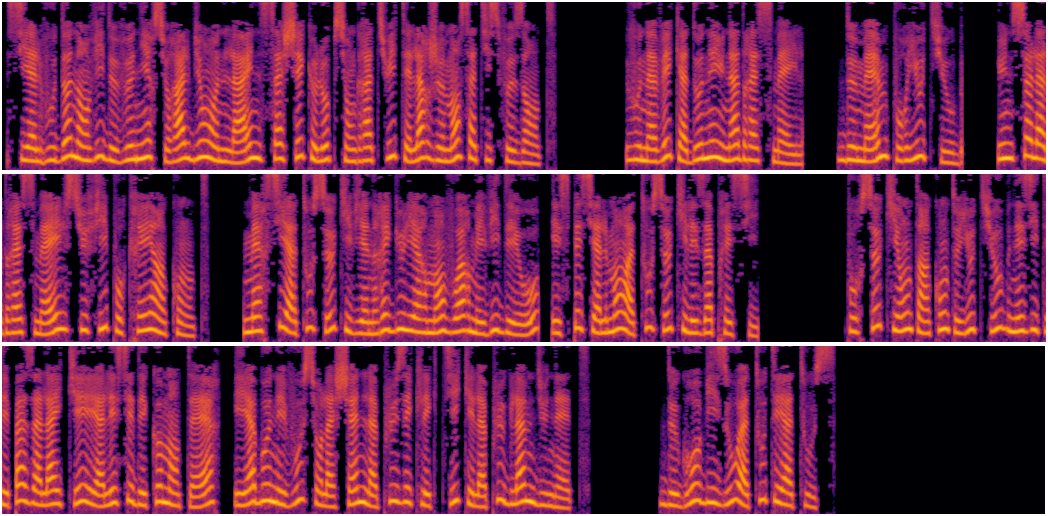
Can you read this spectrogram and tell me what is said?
Si elle vous donne envie de venir sur Albion Online sachez que l'option gratuite est largement satisfaisante. Vous n'avez qu'à donner une adresse mail. De même pour YouTube. Une seule adresse mail suffit pour créer un compte. Merci à tous ceux qui viennent régulièrement voir mes vidéos, et spécialement à tous ceux qui les apprécient. Pour ceux qui ont un compte YouTube n'hésitez pas à liker et à laisser des commentaires, et abonnez-vous sur la chaîne la plus éclectique et la plus glam du net. De gros bisous à toutes et à tous.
